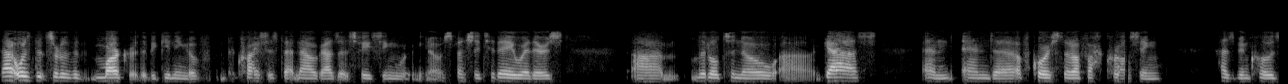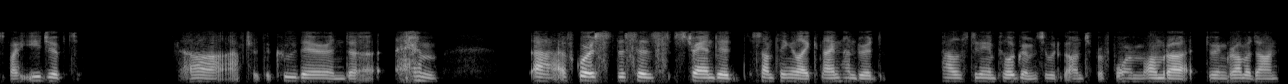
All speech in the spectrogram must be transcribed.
That was the sort of the marker, the beginning of the crisis that now Gaza is facing. You know, especially today where there's um, little to no uh, gas, and and uh, of course the Rafah crossing has been closed by Egypt uh, after the coup there, and uh, uh, of course this has stranded something like 900 Palestinian pilgrims who had gone to perform Umrah during Ramadan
